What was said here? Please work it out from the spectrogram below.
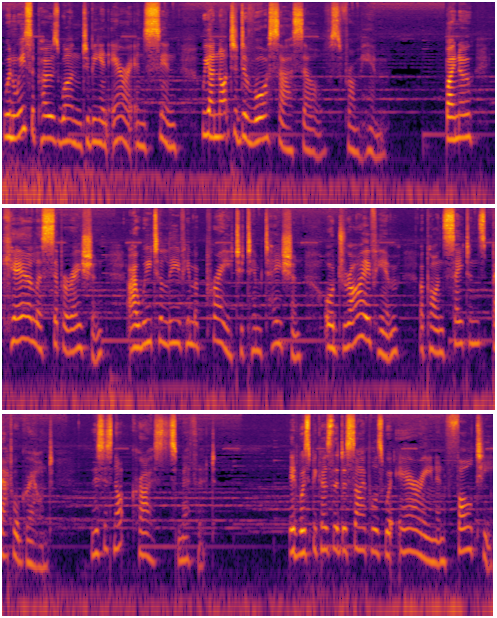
When we suppose one to be in error and sin, we are not to divorce ourselves from him. By no careless separation are we to leave him a prey to temptation or drive him upon Satan's battleground. This is not Christ's method. It was because the disciples were erring and faulty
